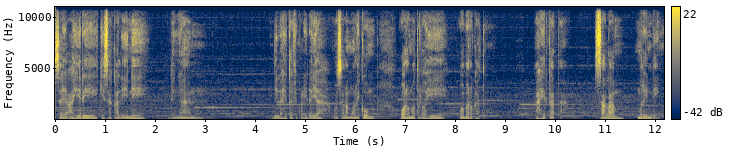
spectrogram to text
Saya akhiri kisah kali ini dengan Billahi taufiq hidayah. Wassalamualaikum warahmatullahi wabarakatuh. Akhir kata, salam merinding.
